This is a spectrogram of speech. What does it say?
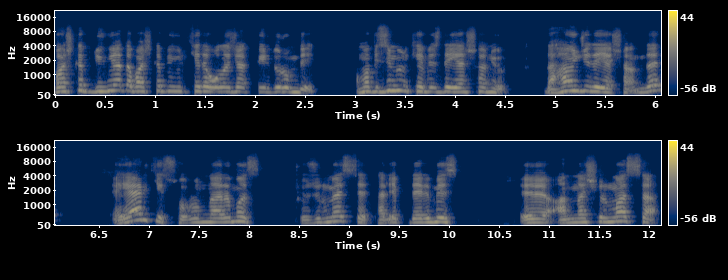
başka bir dünyada başka bir ülkede olacak bir durum değil. Ama bizim ülkemizde yaşanıyor. Daha önce de yaşandı. Eğer ki sorunlarımız çözülmezse, taleplerimiz e, anlaşılmazsa,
